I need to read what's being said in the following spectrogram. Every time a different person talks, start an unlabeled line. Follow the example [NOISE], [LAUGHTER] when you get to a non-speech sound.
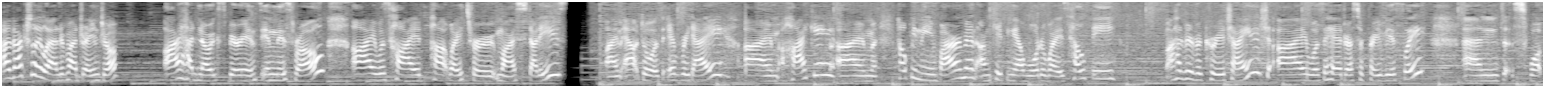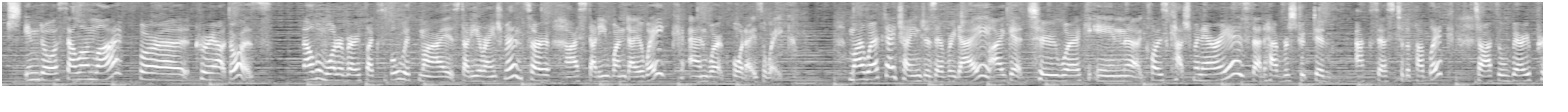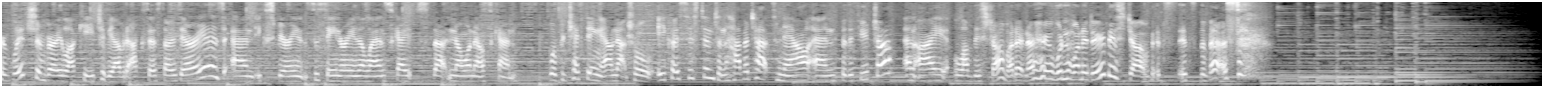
I've actually landed my dream job. I had no experience in this role. I was hired partway through my studies. I'm outdoors every day. I'm hiking, I'm helping the environment, I'm keeping our waterways healthy. I had a bit of a career change. I was a hairdresser previously and swapped indoor salon life for a career outdoors. Melbourne Water are very flexible with my study arrangement, so I study one day a week and work four days a week. My workday changes every day. I get to work in uh, closed catchment areas that have restricted access to the public. So I feel very privileged and very lucky to be able to access those areas and experience the scenery and the landscapes that no one else can. We're protecting our natural ecosystems and habitats now and for the future. And I love this job. I don't know [LAUGHS] who wouldn't want to do this job. It's, it's the best. [LAUGHS]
